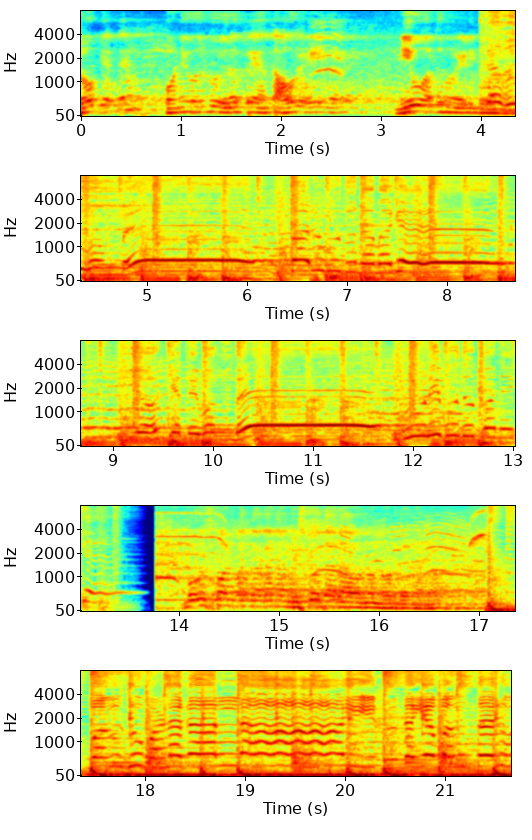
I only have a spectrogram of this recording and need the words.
ಯೋಗ್ಯತೆ ಕೊನೆವರೆಗೂ ಇರುತ್ತೆ ಅಂತ ಅವರು ಹೇಳಿದ್ದಾರೆ. ನೀವು ಅದನ್ನು ಹೇಳಿದ್ದೀರಿ. ಒಮ್ಮೆ ಬರುವುದು ನಮಗೆ, ಯೋಗ್ಯತೆ ಒಂದೇ. ಕೊನೆಗೆ ಮುಗಿಸ್ಕೊಂಡು ಬಂದಾಗ ನಮ್ಮ ವಿಷ್ಣು ದಾದ ಅವ್ರನ್ನ ನೋಡಿದೆ ನಾನು. ಬಂಧು ಬಳಗ ಅಲ್ಲ ಈ ಹೃದಯವಂತರು.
